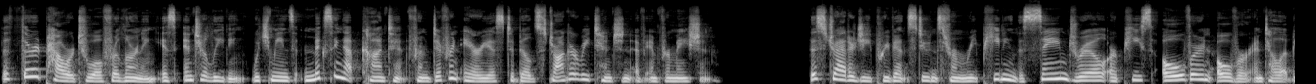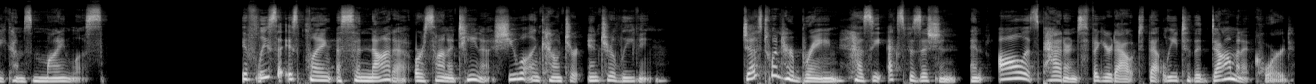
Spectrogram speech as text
The third power tool for learning is interleaving, which means mixing up content from different areas to build stronger retention of information. This strategy prevents students from repeating the same drill or piece over and over until it becomes mindless. If Lisa is playing a sonata or sonatina, she will encounter interleaving. Just when her brain has the exposition and all its patterns figured out that lead to the dominant chord,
